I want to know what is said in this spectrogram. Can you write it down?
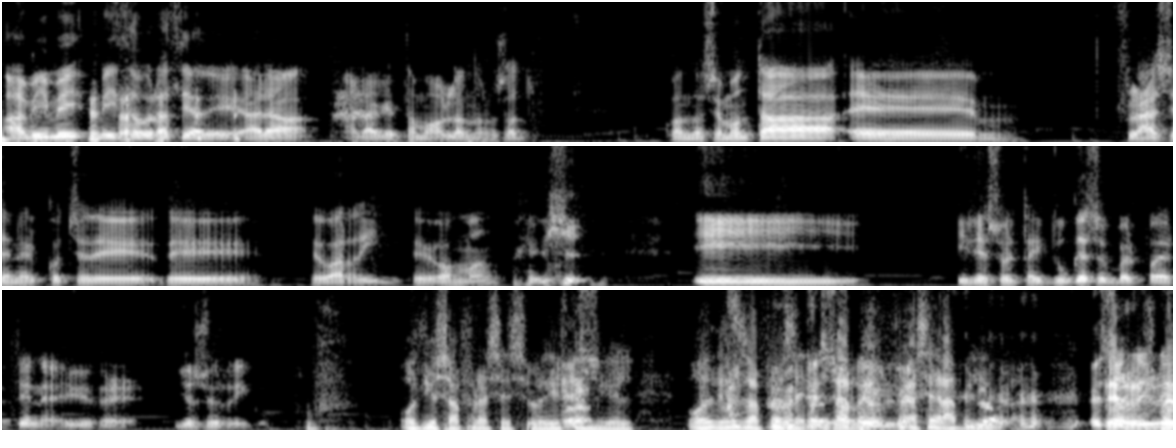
A mí me, me hizo gracia de ahora, ahora que estamos hablando nosotros. Cuando se monta eh, Flash en el coche de, de, de Barry, de Batman, y, y le suelta, ¿y tú qué superpoder tienes? Y dice, yo soy rico. Uf, odio esa frase, se lo dije a Es- Miguel. Odio esa frase, Es la peor horrible. frase de la película. Es Pero es horrible, pero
